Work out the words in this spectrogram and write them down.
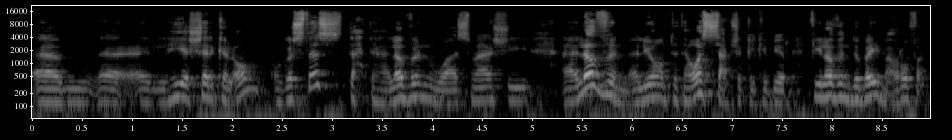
اللي هي الشركة الأم أوغستس تحتها لوفن وسماشي. آه، لوفن اليوم تتوسع بشكل كبير. في لوفن دبي معروفة.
